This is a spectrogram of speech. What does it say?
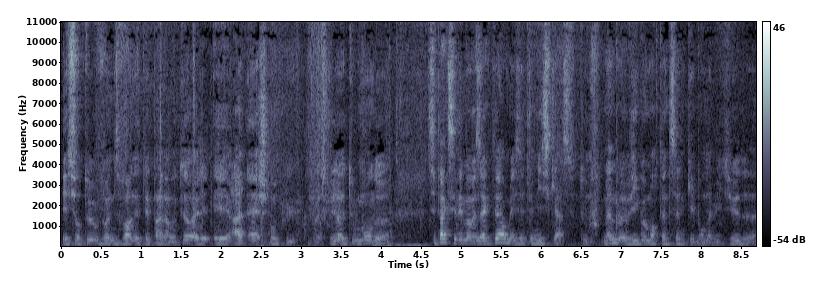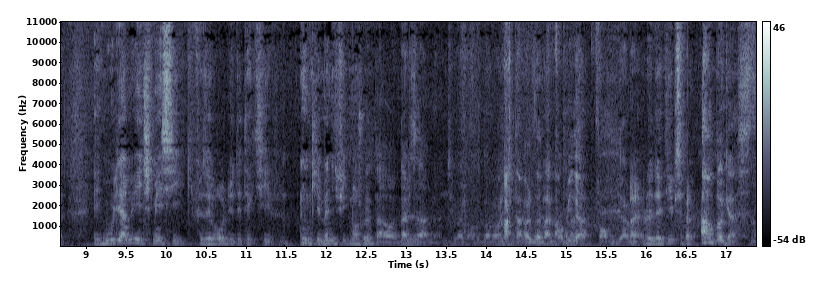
et surtout, Vince Vaughn n'était pas à la hauteur, et, et non plus. Je veux dire, tout le monde. euh, C'est pas que c'est des mauvais acteurs, mais ils étaient miscasses, tous. Même Viggo Mortensen, qui est bon d'habitude, euh, et William H. Macy, qui faisait le rôle du détective, qui est magnifiquement joué par euh, Balsam, tu vois, dans, dans l'original. Martin Balsam, Ouais, formidable. Formidable. Voilà, le détective s'appelle Arbogast. Ouais.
